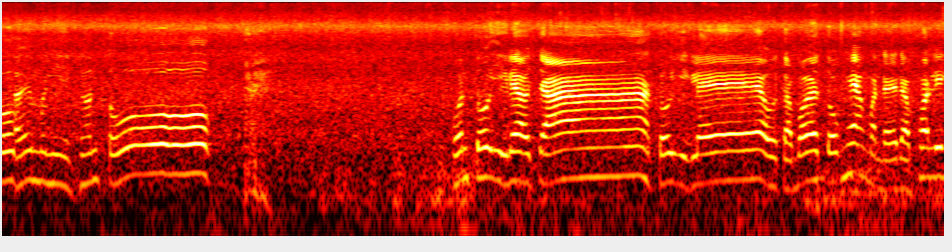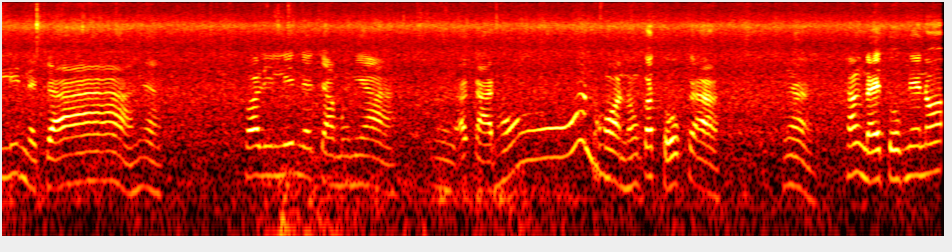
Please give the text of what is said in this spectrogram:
ตกไอ้มื้อนี้ฝนตกฝนตกอีกแล้วจ้าตกอีกแล้ว แต่บ่ตกแห้งบันไดดอกพอลิ้นๆน่ะจ้าเนี่ยพอลิ้นๆเนี่ยจ้ามือเนี้ยอากาศร้อนร้อนเขาก็ตกจ้ะเนี่ยทั้งใดตกแน่นอ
